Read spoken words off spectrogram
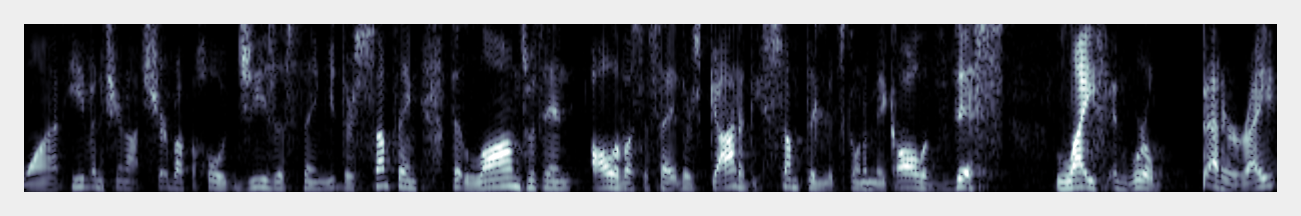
want. Even if you're not sure about the whole Jesus thing, there's something that longs within all of us to say, there's got to be something that's going to make all of this life and world better, right?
